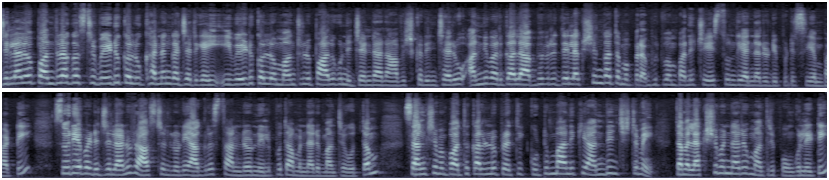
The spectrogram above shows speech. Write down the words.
జిల్లాలో పంద్రాగస్టు వేడుకలు ఘనంగా జరిగాయి. ఈ వేడుకల్లో మంత్రులు పాల్గొని జెండాను ఆవిష్కరించారు. అన్ని వర్గాల అభివృద్ధి లక్ష్యంగా తమ ప్రభుత్వం పనిచేస్తుంది అన్నారు డిప్యూటీ సీఎం భట్టి. సూర్యాపేట జిల్లాను రాష్ట్రంలోని అగ్రస్థానంలో నిలుపుతామన్నారు మంత్రి ఉత్తమ్. సంక్షేమ పథకాలను ప్రతి కుటుంబానికి అందించడమే తమ లక్ష్యమన్నారు మంత్రి పొంగులేటి.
